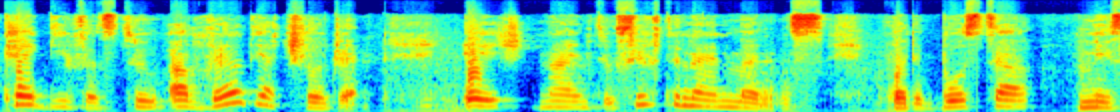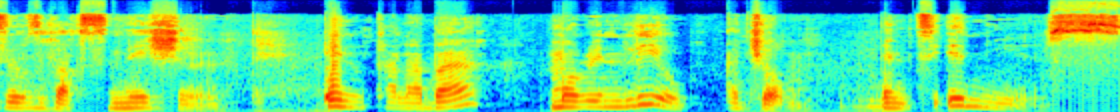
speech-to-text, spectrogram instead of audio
caregivers to avail their children aged 9 to 59 months for the booster measles vaccination. In Calabar, Maureen Leo Ajom, NTA News.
